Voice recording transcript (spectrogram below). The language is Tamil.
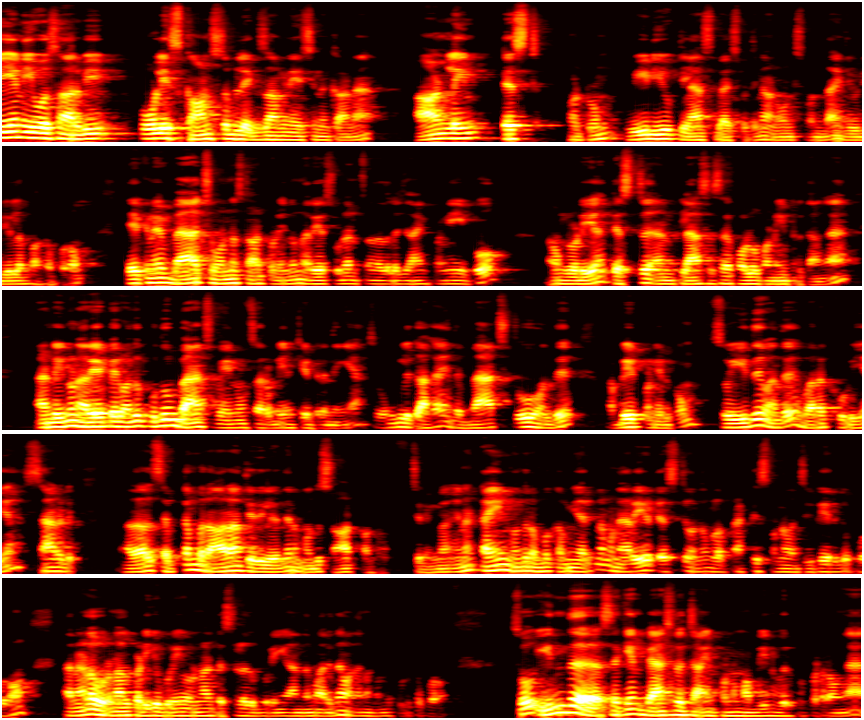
டிஎன்யூஎஸ்ஆர்பி போலீஸ் கான்ஸ்டபிள் எக்ஸாமினேஷனுக்கான ஆன்லைன் டெஸ்ட் மற்றும் வீடியோ கிளாஸ் பேட்ச் பற்றின அனௌன்ஸ்மெண்ட் தான் இந்த வீடியோவில் பார்க்க போகிறோம் ஏற்கனவே பேட்ச் ஒன்று ஸ்டார்ட் பண்ணியிருந்தோம். நிறைய ஸ்டூடெண்ட்ஸ் வந்து அதில் ஜாயின் பண்ணி இப்போ அவங்களுடைய டெஸ்ட் அண்ட் கிளாஸஸை ஃபாலோ பண்ணிட்டு இருக்காங்க. அண்ட் இன்னும் நிறைய பேர் வந்து புது பேட்ச் வேணும் சார் அப்படின்னு கேட்டிருந்தீங்க. ஸோ உங்களுக்காக இந்த பேட்ச் டூ வந்து அப்டேட் பண்ணியிருக்கோம். ஸோ இது வந்து வரக்கூடிய சாட்டர்டே அதாவது செப்டம்பர் ஆறாம் தேதியிலேருந்து நம்ம வந்து ஸ்டார்ட் பண்ணுறோம் சரிங்களா? ஏன்னா டைம் வந்து ரொம்ப கம்மியாக இருக்குது நம்ம நிறைய டெஸ்ட் வந்து உங்களை ப்ராக்டிஸ் பண்ண வச்சுக்கிட்டே இருக்க போகிறோம் அதனால ஒரு நாள் படிக்க போகிறீங்க ஒரு நாள் டெஸ்ட் எழுத போகிறீங்க அந்த மாதிரி தான் வந்து நம்ம வந்து கொடுக்க போகிறோம் ஸோ இந்த செகண்ட் பேட்சில் ஜாயின் பண்ணணும் அப்படின்னு விருப்பப்படுறவங்க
